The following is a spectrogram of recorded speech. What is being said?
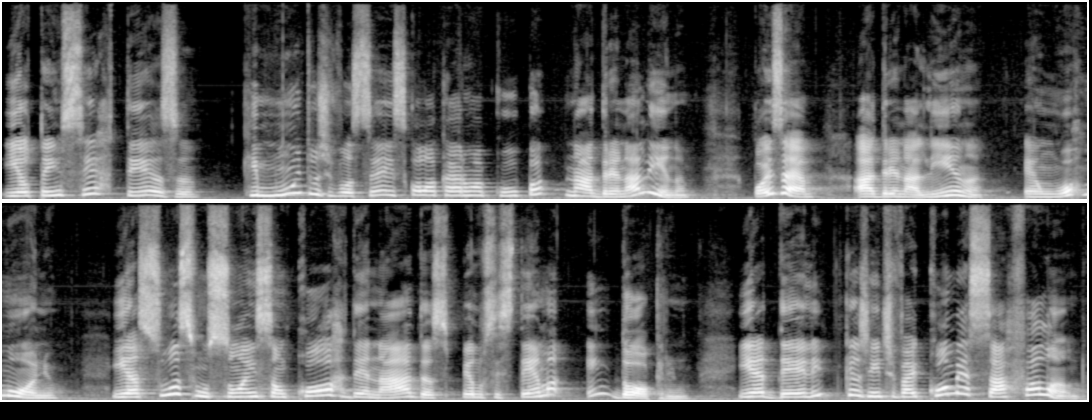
E eu tenho certeza que muitos de vocês colocaram a culpa na adrenalina. Pois é, a adrenalina é um hormônio e as suas funções são coordenadas pelo sistema endócrino. E é dele que a gente vai começar falando.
